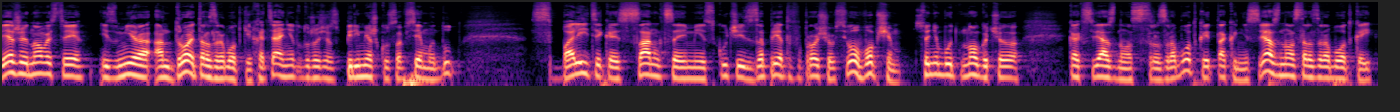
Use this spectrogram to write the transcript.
свежие новости из мира Android разработки, хотя они тут уже сейчас в перемешку совсем идут с политикой, с санкциями, с кучей запретов и прочего всего. В общем, сегодня будет много чего как связанного с разработкой, так и не связанного с разработкой.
